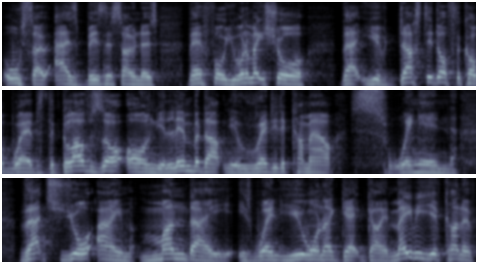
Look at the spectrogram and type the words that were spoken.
also as business owners. Therefore, you want to make sure that you've dusted off the cobwebs, the gloves are on, you're limbered up, and you're ready to come out swinging. That's your aim. Monday is when you want to get going. Maybe you've kind of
